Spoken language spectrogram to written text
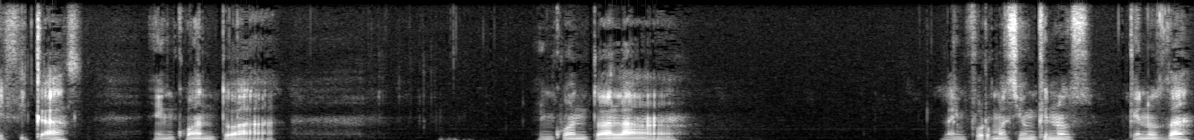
eficaz en cuanto a en cuanto a la la información que nos que nos da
